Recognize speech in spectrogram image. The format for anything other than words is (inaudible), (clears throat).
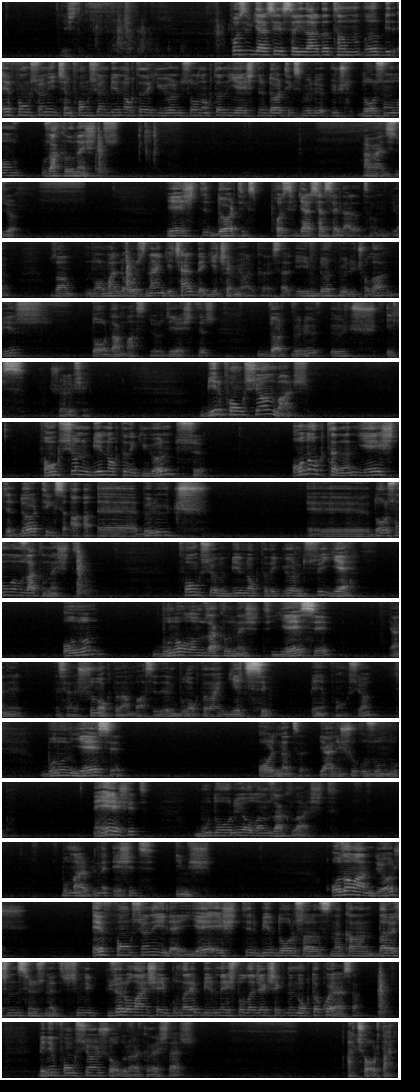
Geçtim. Pozitif gerçek sayılarda tanımlı bir f fonksiyonu için fonksiyonun bir noktadaki görüntüsü o noktanın y eşittir 4x bölü 3 doğrusunun uzaklığına eşittir. Hemen çiziyorum. y eşittir 4x. Pozitif gerçel sayılarda tanımlı diyor. O zaman normalde orijinal geçer de geçemiyor arkadaşlar. Eğim 4 bölü 3 olan bir doğrudan bahsediyoruz. y eşittir 4 bölü 3x. Şöyle bir şey bir fonksiyon var. Fonksiyonun bir noktadaki görüntüsü o noktanın y eşittir 4x a- a- e, bölü 3 e, doğrusunun olan uzaklığına eşit. Fonksiyonun bir noktadaki görüntüsü y. Onun buna olan uzaklığına eşit. y'si yani mesela şu noktadan bahsedelim. Bu noktadan geçsin benim fonksiyon. Bunun y'si ordinatı yani şu uzunluk neye eşit? Bu doğruya olan uzaklığa eşit. Bunlar birbirine eşit imiş. O zaman diyor f fonksiyonu ile y eşittir bir doğrusu arasında kalan dar açının sinüsü nedir? Şimdi güzel olan şey bunlar hep birbirine eşit olacak şekilde nokta koyarsam benim fonksiyon şu olur arkadaşlar. Açı ortay.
